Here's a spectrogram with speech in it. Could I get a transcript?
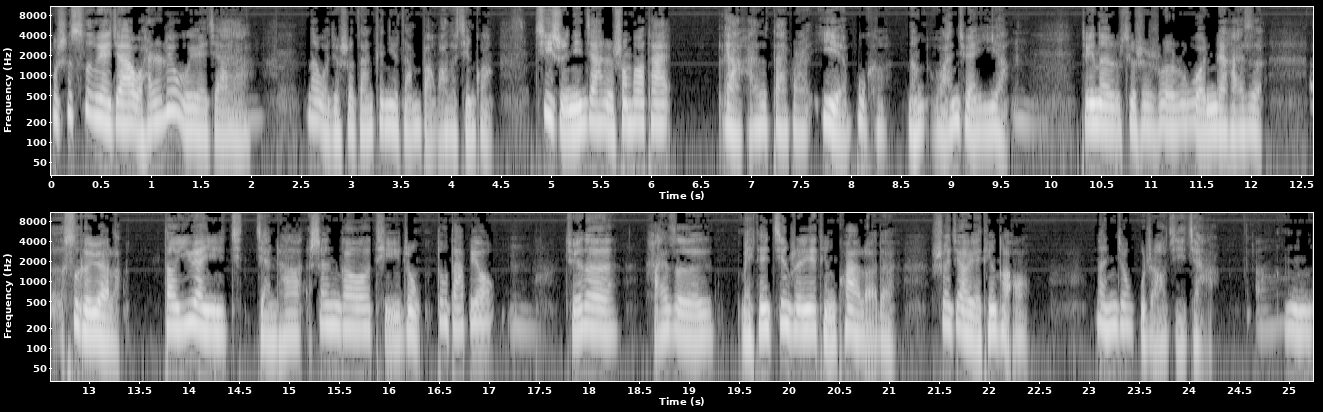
我是四个月加，我还是六个月加呀？那我就说，咱根据咱们宝宝的情况，即使您家是双胞胎，俩孩子带班也不可能完全一样。所以呢，就是说，如果您这孩子四个月了，到医院一检查，身高体重都达标，觉得孩子每天精神也挺快乐的，睡觉也挺好，那您就不着急加。嗯，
